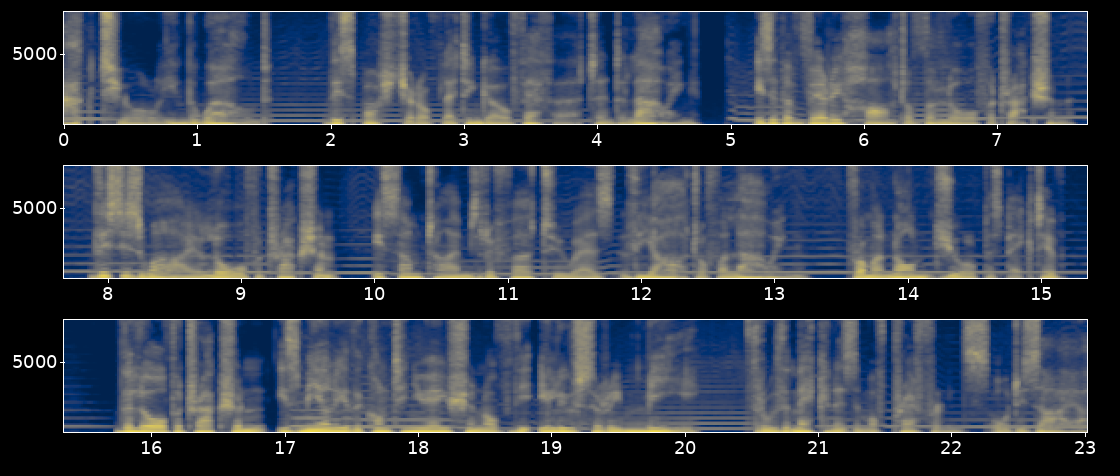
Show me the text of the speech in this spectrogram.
actual in the world. This posture of letting go of effort and allowing is at the very heart of the law of attraction. This is why law of attraction is sometimes referred to as the art of allowing. From a non-dual perspective, the law of attraction is merely the continuation of the illusory me through the mechanism of preference or desire.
